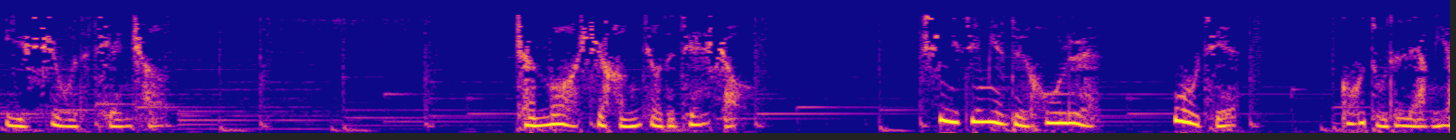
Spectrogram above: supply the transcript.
以示我的虔诚。沉默是恒久的坚守，是一经面对忽略、误解、孤独的良药。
